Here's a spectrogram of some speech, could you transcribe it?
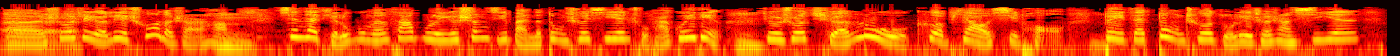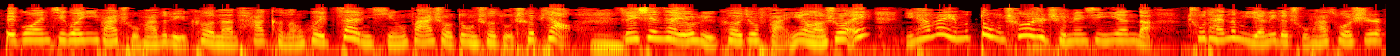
Uh, 呃，说这个列车的事儿哈，现在铁路部门发布了一个升级版的动车吸烟处罚规定，就是说全路客票系统对在动车组列车上吸烟被公安机关依法处罚的旅客呢，他可能会暂停发售动车组车票。所以现在有旅客就反映了说，哎，你看为什么动车是全面禁烟的，出台那么严厉的处罚措施，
